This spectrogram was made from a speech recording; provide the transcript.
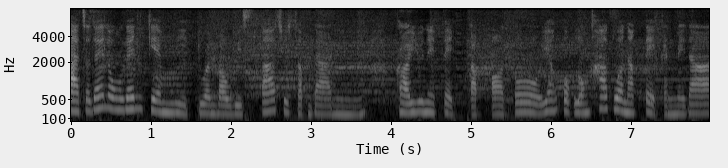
อาจจะได้ลงเล่นเกมลีกดวลบาวิสตาสุดสัปดาห์นี้ เพราะยูไนเต็ดกับออโต้ยังตกลงค่าตัวนักเตะกันไม่ได้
